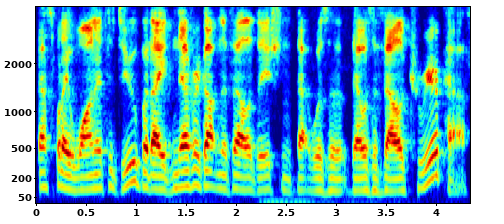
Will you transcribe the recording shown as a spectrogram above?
that's what i wanted to do but i'd never gotten the validation that that was a that was a valid career path.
